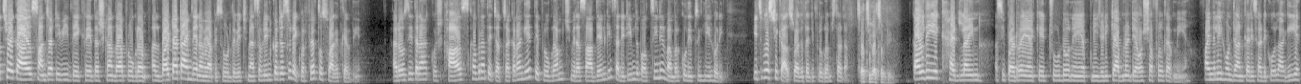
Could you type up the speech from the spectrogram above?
ਸਤਿ ਸ਼੍ਰੀ ਅਕਾਲ ਸਾਂਝਾ ਟੀਵੀ ਦੇਖ ਰਹੇ ਦਰਸ਼ਕਾਂ ਦਾ ਪ੍ਰੋਗਰਾਮ ਅਲਬਰਟਾ ਟਾਈਮ ਦੇ ਨਵੇਂ ਐਪੀਸੋਡ ਦੇ ਵਿੱਚ ਮੈਂ ਸਵਲੀਨ ਕੋ ਜਸੜ ਇੱਕ ਵਾਰ ਫਿਰ ਤੋਂ ਸਵਾਗਤ ਕਰਦੀ ਹਾਂ। ਹਰ ਰੋਜ਼ ਦੀ ਤਰ੍ਹਾਂ ਕੁਝ ਖਾਸ ਖਬਰਾਂ ਤੇ ਚਰਚਾ ਕਰਾਂਗੇ ਤੇ ਪ੍ਰੋਗਰਾਮ 'ਚ ਮੇਰਾ ਸਾਥ ਦੇਣਗੇ ਸਾਡੀ ਟੀਮ ਦੇ ਬਹੁਤ ਸੀਨੀਅਰ ਮੈਂਬਰ ਕੁਲਦੀਪ ਸਿੰਘ ਹੀਰ ਹੋਰੀ ਇਟਸ ਸਤਿ ਸ਼੍ਰੀ ਅਕਾਲ ਸਵਾਗਤ ਹੈ ਜੀ ਪ੍ਰੋਗਰਾਮ 'ਚ ਤੁਹਾਡਾ। ਸਤਿ ਸ਼੍ਰੀ ਅਕਾਲ ਜੀ ਕੱਲ ਦੀ ਇੱਕ ਹੈਡਲਾਈਨ ਅਸੀਂ ਪੜ੍ਹ ਰਹੇ ਹਾਂ ਕਿ ਟਰੂਡੋ ਨੇ ਆਪਣੀ ਜਿਹੜੀ ਕੈਬਨਿਟ ਹੈ ਉਹ ਸ਼ਫਲ ਕਰਨੀ ਹੈ। ਫਾਈਨਲੀ ਹੁਣ ਜਾਣਕਾਰੀ ਸਾਡੇ ਕੋਲ ਆ ਗਈ ਹੈ।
